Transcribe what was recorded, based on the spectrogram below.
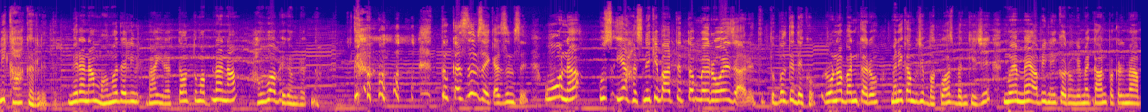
निकाह कर लेते। मेरा नाम मोहम्मद अली भाई रखता हूँ, तुम अपना नाम हवा बेगम रखना। तो कसम से कसम से, वो ना उस ये हंसने की बात है, तब मैं रोए जा रही थी। तो बोलते, देखो, रोना बंद करो। मैंने कहा, मुझे बकवास बंद कीजिए। मैं मैं अभी नहीं करूँगी, मैं कान पकड़, मैं आप,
